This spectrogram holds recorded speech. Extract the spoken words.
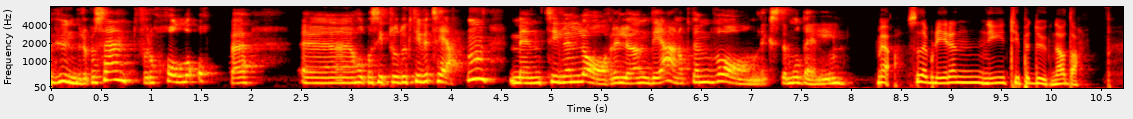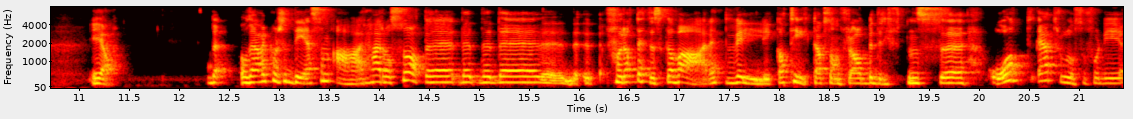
100% for å holde oppe eh, si produktiviteten, men til en lavere lønn. Det er nok den vanligste modellen. Ja, Så det blir en ny type dugnad, da? Ja. Det, og det er vel kanskje det som er her også. At det, det, det, for at dette skal være et vellykka tiltak sånn fra bedriftens eh, og jeg tror også for de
